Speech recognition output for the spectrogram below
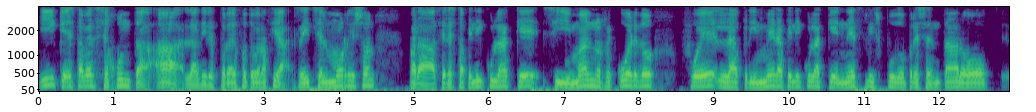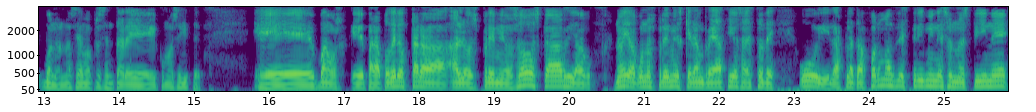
y que esta vez se junta a la directora de fotografía Rachel Morrison para hacer esta película que, si mal no recuerdo, fue la primera película que Netflix pudo presentar o, bueno, no se llama presentar, eh, ¿cómo se dice? Eh, vamos, que para poder optar a, los premios Oscar y algo, no hay algunos premios que eran reacios a esto de, uy, las plataformas de streaming eso no es cine,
